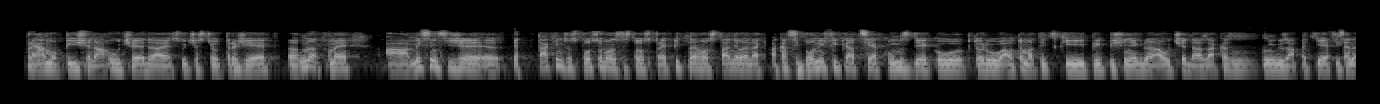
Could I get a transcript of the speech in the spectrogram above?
priamo píše na účet a je súčasťou tržieb. U nás máme a myslím si, že e, takýmto spôsobom sa z toho sprepitného stane len akási bonifikácia kumzde, ktorú automaticky pripíše niekto na účet a zákazník zapetie. Ten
